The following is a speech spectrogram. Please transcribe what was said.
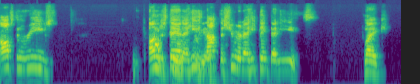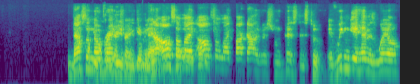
Austin Reaves understand that he's oh, not the shooter that he think that he is. Like that's a no-brainer trade. be for giving me. that- And I also like I also like Bogdanovich from Pistons too. If we can get him as well,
